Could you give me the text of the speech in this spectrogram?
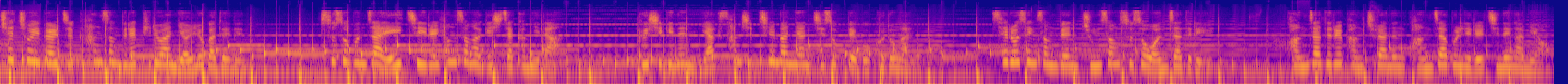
최초의 별즉 항성들에 필요한 연료가 되는 수소 분자 He를 형성하기 시작합니다. 그 시기는 약 37만 년 지속되고 그동안 새로 생성된 중성 수소 원자들이 광자들을 방출하는 광자 분리를 진행하며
